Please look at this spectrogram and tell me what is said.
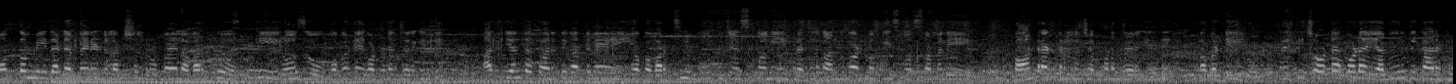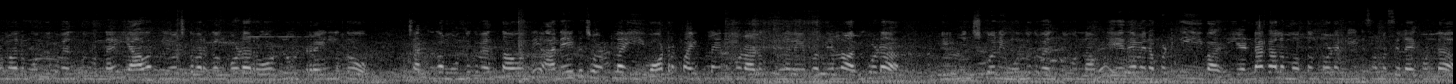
మొత్తం మీద డెబ్బై రెండు లక్షల రూపాయల వర్క్ ఈరోజు రోజు కొబ్బరికాయ కొట్టడం జరిగింది. అత్యంత త్వరితగతినే ఈ యొక్క వర్క్స్ని పూర్తి చేసుకొని ప్రజలకు అందుబాటులోకి తీసుకొస్తామని కాంట్రాక్టర్లు చెప్పడం జరిగింది. కాబట్టి ప్రతి చోట కూడా ఈ అభివృద్ధి కార్యక్రమాలు ముందుకు వెళ్తూ ఉన్నాయి. యావత్ నియోజకవర్గం కూడా రోడ్లు డ్రైన్లతో చక్కగా ముందుకు వెళ్తా ఉంది. అనేక చోట్ల ఈ వాటర్ పైప్ లైన్ కూడా అడుగుతున్న నేపథ్యంలో అవి కూడా నిర్మించుకొని ముందుకు వెళ్తూ ఉన్నాము. ఏదేమైనప్పటికీ ఈ ఈ ఎండాకాలం మొత్తం కూడా నీటి సమస్య లేకుండా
